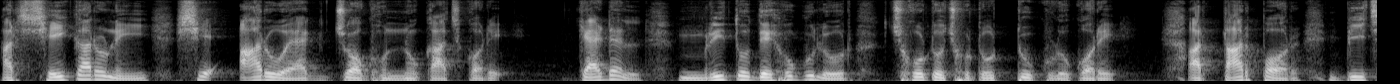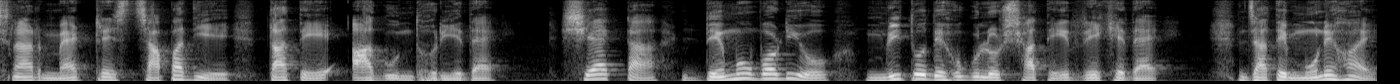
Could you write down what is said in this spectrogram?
আর সেই কারণেই সে আরও এক জঘন্য কাজ করে। ক্যাডেল মৃতদেহগুলোর ছোট ছোট টুকরো করে। আর তারপর বিছনার ম্যাট্রেস চাপা দিয়ে তাতে আগুন ধরিয়ে দেয়। সে একটা ডেমো বডিও মৃতদেহগুলোর সাথে রেখে দেয়, যাতে মনে হয়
